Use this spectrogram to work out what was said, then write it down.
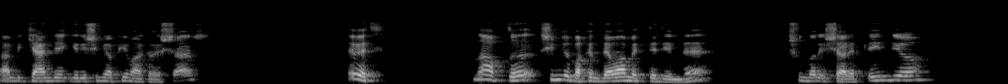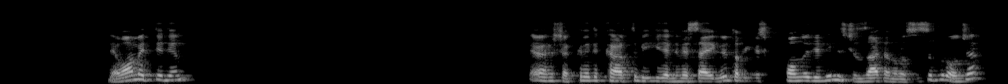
Ben bir kendi girişim yapayım arkadaşlar. Evet. Ne yaptı? Şimdi bakın devam et dediğimde şunları işaretleyin diyor. Devam et dedim. Evet arkadaşlar kredi kartı bilgilerini vesaire giriyor. Tabii biz kuponlu dediğimiz için zaten orası sıfır olacak.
